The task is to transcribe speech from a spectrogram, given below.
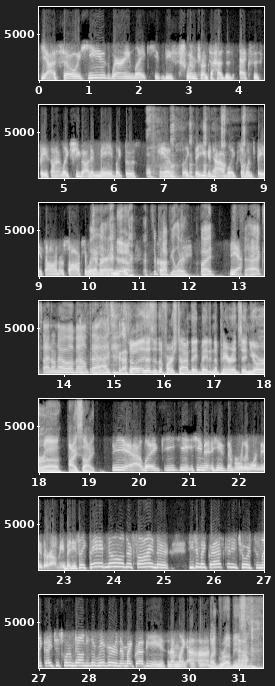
Yeah, so he's wearing like he, these swim trunks that has his ex's face on it. Like she got it made, like those Oh. pants, like that you can have like someone's face on or socks or whatever. yeah. And it's Yeah. like, Those are popular, but Yeah. the ex, I don't know about that. So this is the first time they'd made an appearance in your uh, eyesight. Yeah, like he, he he he's never really worn these around me, but he's like, babe, no, they're fine. They're these are my grass cutting shorts, and like I just wear them down to the river, and they're my grubbies. And I'm like, uh, uh My grubbies.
